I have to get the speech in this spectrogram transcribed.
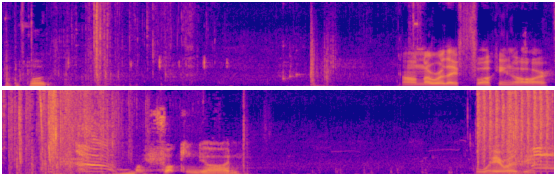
What the fuck? I don't know where they fucking are. Oh my fucking god. Where was he?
